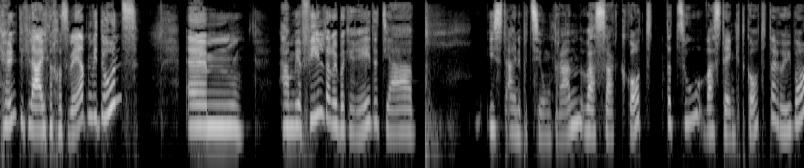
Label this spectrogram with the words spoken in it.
könnte vielleicht noch was werden mit uns, ähm, haben wir viel darüber geredet, ja, ist eine Beziehung dran? Was sagt Gott dazu? Was denkt Gott darüber?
